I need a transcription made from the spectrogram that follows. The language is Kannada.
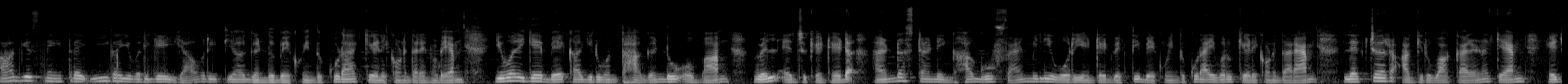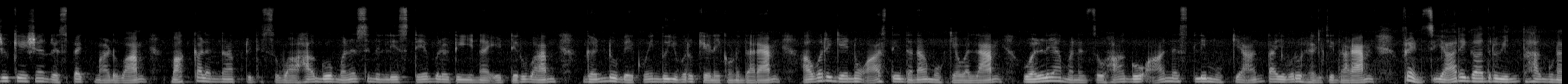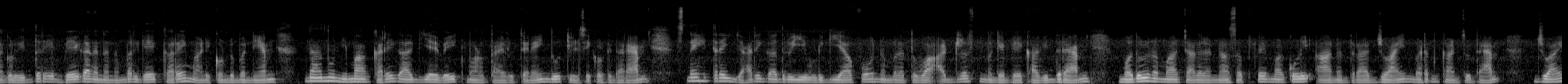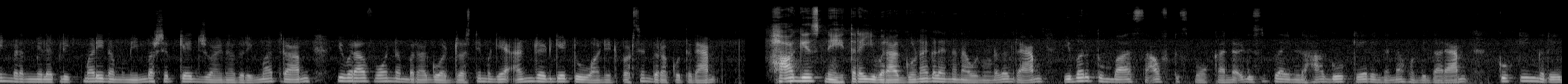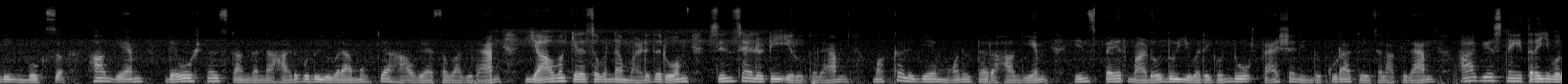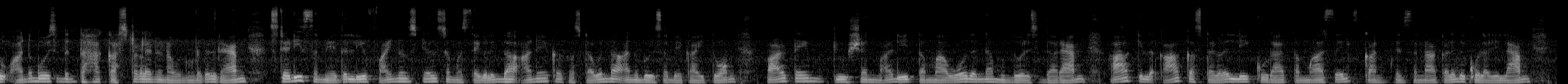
ಹಾಗೆ ಸ್ನೇಹಿತರೆ, ಈಗ ಇವರಿಗೆ ಯಾವ ರೀತಿಯ ಗಂಡು ಬೇಕು ಎಂದು ಕೂಡ ಕೇಳಿಕೊಂಡಿದ್ದಾರೆ ನೋಡಿ. ಇವರಿಗೆ ಬೇಕಾಗಿರುವಂತಹ ಗಂಡು ಒಬ್ಬ ವೆಲ್ ಎಜುಕೇಟೆಡ್ ಅಂಡರ್ಸ್ಟ್ಯಾಂಡಿಂಗ್ ಹಾಗೂ ಫ್ಯಾಮಿಲಿ ಓರಿಯೆಂಟೆಡ್ ವ್ಯಕ್ತಿ ಬೇಕು ಎಂದು ಕೂಡ ಇವರು ಕೇಳಿಕೊಂಡಿದ್ದಾರೆ. ಲೆಕ್ಚರ್ ಆಗಿರುವ ಕಾರಣಕ್ಕೆ ಎಜುಕೇಷನ್ ರೆಸ್ಪೆಕ್ಟ್ ಮಾಡುವ, ಮಕ್ಕಳನ್ನು ಪ್ರೀತಿಸುವ ಹಾಗೂ ಮನಸ್ಸಿನಲ್ಲಿ ಸ್ಟೇಬಿಲಿಟಿಯನ್ನು ಇಟ್ಟಿರುವ ಗಂಡು ಬೇಕು ಎಂದು ಇವರು ಕೇಳಿಕೊಂಡಿದ್ದಾರೆ. ಅವರಿಗೇನು ಆಸ್ತಿ ಧನ ಮುಖ್ಯವಲ್ಲ. ಒಳ್ಳೆಯ ಮನಸ್ಸು ಹಾಗೂ ಆನೆಸ್ಟ್ಲಿ ಮುಖ್ಯ ಅಂತ ಇವರು ಹೇಳ್ತಿದ್ದಾರೆ. ಫ್ರೆಂಡ್ಸ್ ಯಾರಿಗಾದರೂ ಇಂತಹ ಗುಣಗಳು ಇದ್ದರೆ ಬೇಗ ನನ್ನ ನಂಬರ್ಗೆ ಕರೆ ಮಾಡಿಕೊಂಡು ಬನ್ನಿ. ನಾನು ನಿಮ್ಮ ಕರೆಗಾಗಿಯೇ ವೆಯ್ಟ್ ಮಾಡುತ್ತಾ ಇರುತ್ತೇನೆ ಎಂದು ತಿಳಿಸಿಕೊಟ್ಟಿದ್ದಾರೆ. ಸ್ನೇಹಿತರೆ, ಯಾರಿಗಾದರೂ ಈ ಹುಡುಗಿಯ ಫೋನ್ ನಂಬರ್ ಅಥವಾ ಅಡ್ರೆಸ್ ನಿಮಗೆ ಬೇಕಾಗಿದ್ದರೆ ಮೊದಲು ನಮ್ಮ ಚಾನಲನ್ನು ಸಬ್ಸ್ಕ್ರೈಬ್ ಮಾಡ್ಕೊಳ್ಳಿ, ಆ ನಂತರ ಜಾಯಿನ್ ಬಟನ್ ಕಾಣಿಸುತ್ತೆ. ಜಾಯಿನ್ ಬಟನ್ ಮೇಲೆ ಕ್ಲಿಕ್ ಮಾಡಿ ನಮ್ಮ ಮೆಂಬರ್ಶಿಪ್ಗೆ ಜಾಯಿನ್ ಆದವರಿಗೆ ಮಾತ್ರ ಇವರ ಫೋನ್ ನಂಬರ್ ಹಾಗೂ ಅಡ್ರೆಸ್ ನಿಮಗೆ ಹಂಡ್ರೆಡ್ಗೆ ಟು ಹಂಡ್ರೆಡ್ ಪರ್ಸೆಂಟ್ ದೊರಕುತ್ತದೆ. ಹಾಗೆ ಸ್ನೇಹಿತರೆ, ಇವರ ಗುಣಗಳನ್ನು ನಾವು ನೋಡೋದಾದರೆ ಇವರು ತುಂಬ ಸಾಫ್ಟ್ ಸ್ಪೋಕನ್ ಡಿಸಿಪ್ಲೈನ್ಡ್ ಹಾಗೂ ಕೇರಿಂಗನ್ನು ಹೊಂದಿದ್ದಾರೆ. ಕುಕ್ಕಿಂಗ್ ರೀಡಿಂಗ್ ಬುಕ್ಸ್ ಹಾಗೆ ಡೆವೋಷ್ನಲ್ ಸಾಂಗನ್ನು ಹಾಡುವುದು ಇವರ ಮುಖ್ಯ ಹವ್ಯಾಸವಾಗಿದೆ. ಯಾವ ಕೆಲಸವನ್ನು ಮಾಡಿದರೂ ಸಿನ್ಸಿಯಾರಿಟಿ ಇರುತ್ತದೆ. ಮಕ್ಕಳಿಗೆ ಮಾನಿಟರ್ ಹಾಗೆ ಇನ್ಸ್ಪೈರ್ ಮಾಡೋದು ಇವರಿಗೊಂದು ಫ್ಯಾಷನ್ ಎಂದು ಕೂಡ ತಿಳಿಸಲಾಗ್ತಿದೆ. ಹಾಗೆ ಸ್ನೇಹಿತರೆ, ಇವರು ಅನುಭವಿಸಿದಂತಹ ಕಷ್ಟಗಳನ್ನು ನಾವು ನೋಡಿದರೆ ಸ್ಟಡಿ ಸಮಯದಲ್ಲಿ ಫೈನಾನ್ಷಿಯಲ್ ಸಮಸ್ಯೆಗಳಿಂದ ಅನೇಕ ಕಷ್ಟವನ್ನು ಅನುಭವಿಸಬೇಕಾಯಿತು. ಪಾರ್ಟ್ ಟೈಮ್ ಟ್ಯೂಷನ್ ಮಾಡಿ ತಮ್ಮ ಓದನ್ನು ಮುಂದುವರಿಸಿದ್ದಾರೆ. ಆ ಕೆಲ, ಆ ಕಷ್ಟಗಳಲ್ಲಿ ಕೂಡ ತಮ್ಮ ಸೆಲ್ಫ್ ಕಾನ್ಫಿಡೆನ್ಸನ್ನು ಕಳೆದುಕೊಳ್ಳಲಿಲ್ಲ.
